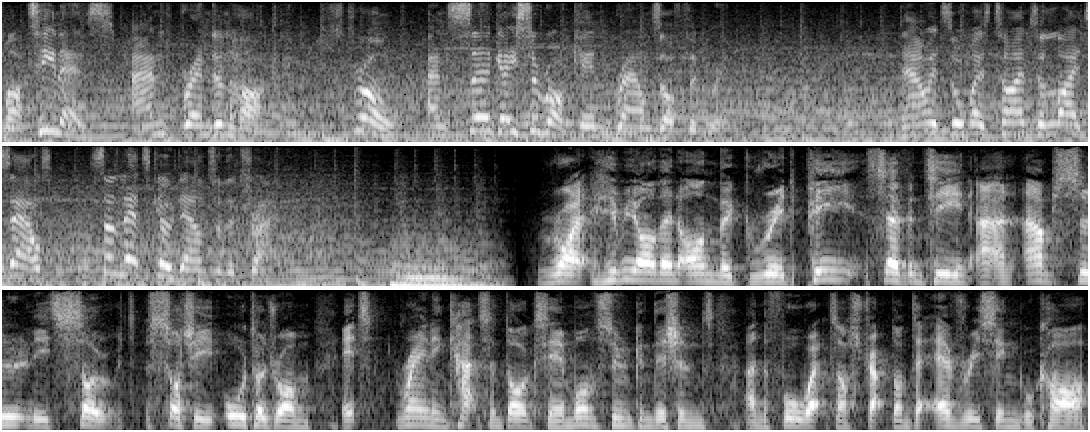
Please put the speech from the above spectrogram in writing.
Martinez and Brendan Hartley, Stroll and Sergei Sirotkin rounds off the grid. Now it's almost time to lights out, so let's go down to the track. Right, here we are then on the grid. P17 at an absolutely soaked Sochi Autodrome. It's raining cats and dogs here, monsoon conditions, and the full wets are strapped onto every single car.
